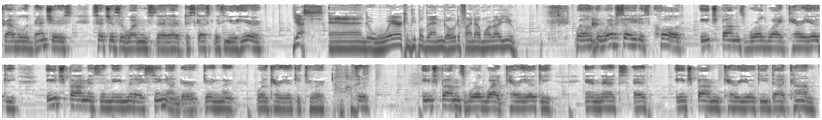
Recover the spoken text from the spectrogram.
travel adventures, such as the ones that I've discussed with you here. Yes. And where can people then go to find out more about you? Well, the website is called H Bombs Worldwide Karaoke. H Bomb is the name that I sing under during my World Karaoke Tour. I love so, it. H Bombs Worldwide Karaoke, and that's at hbombkaraoke.com.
